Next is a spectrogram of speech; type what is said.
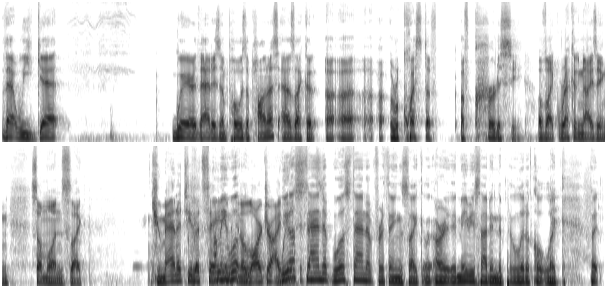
that we get where that is imposed upon us as like a, a, a, request of of courtesy of like recognizing someone's like humanity let's say in, in a larger idea. we'll stand sense. up. We'll stand up for things like, or maybe it's not in the political like, but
